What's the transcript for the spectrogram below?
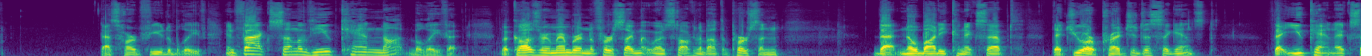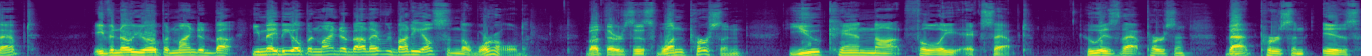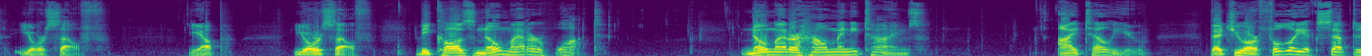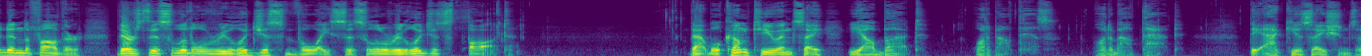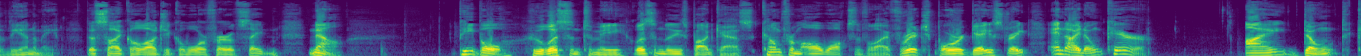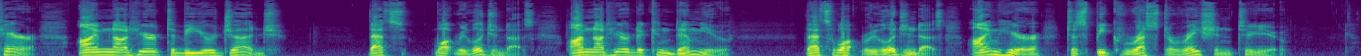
That's hard for you to believe. In fact, some of you cannot believe it. Because remember in the first segment, when I was talking about the person that nobody can accept, that you are prejudiced against, that you can't accept, even though you're open minded about, you may be open minded about everybody else in the world, but there's this one person you cannot fully accept. Who is that person? That person is yourself. Yep, yourself. Because no matter what, no matter how many times I tell you that you are fully accepted in the Father, there's this little religious voice, this little religious thought that will come to you and say, Yeah, but what about this? What about that? The accusations of the enemy, the psychological warfare of Satan. Now, people who listen to me, listen to these podcasts, come from all walks of life rich, poor, gay, straight, and I don't care. I don't care. I'm not here to be your judge. That's what religion does. I'm not here to condemn you. That's what religion does. I'm here to speak restoration to you.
